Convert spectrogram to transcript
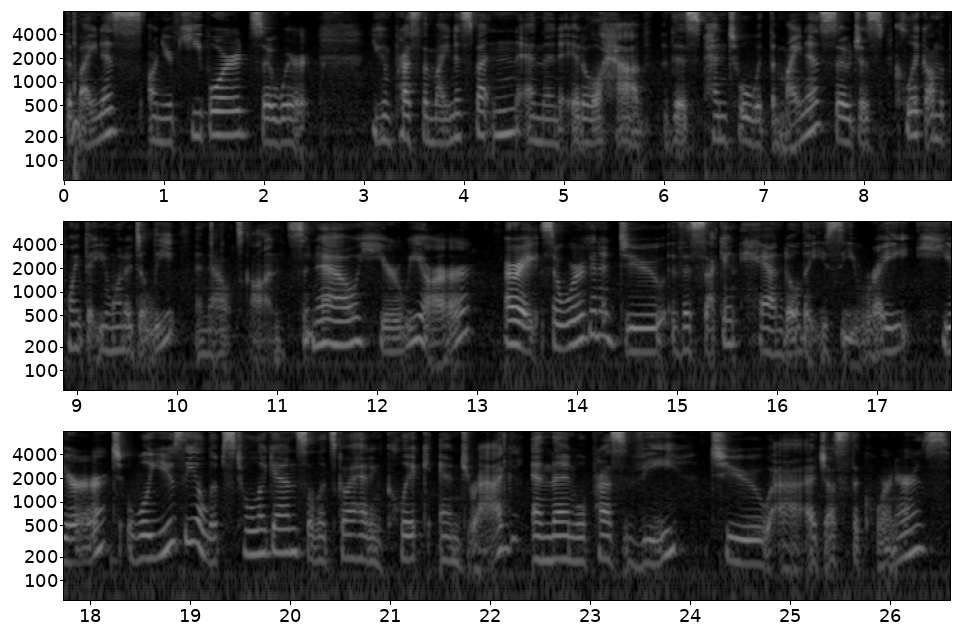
the minus on your keyboard. So where you can press the minus button and then it'll have this pen tool with the minus. So just click on the point that you want to delete and now it's gone. So now here we are. All right, so we're gonna do the second handle that you see right here. We'll use the ellipse tool again, so let's go ahead and click and drag, and then we'll press V to uh, adjust the corners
